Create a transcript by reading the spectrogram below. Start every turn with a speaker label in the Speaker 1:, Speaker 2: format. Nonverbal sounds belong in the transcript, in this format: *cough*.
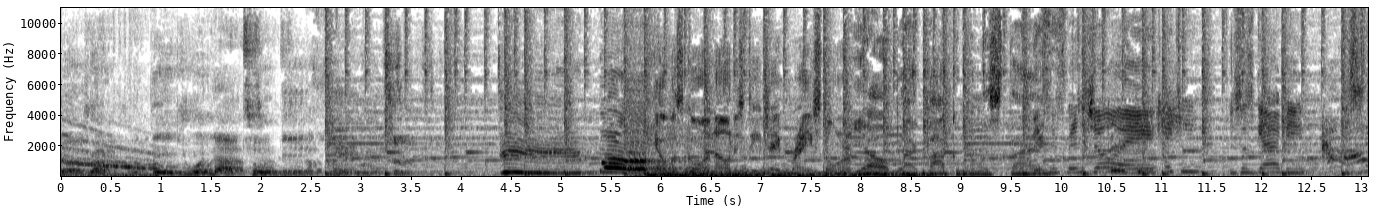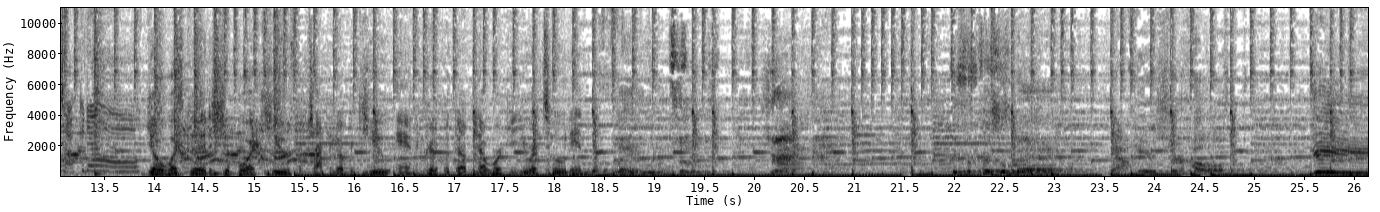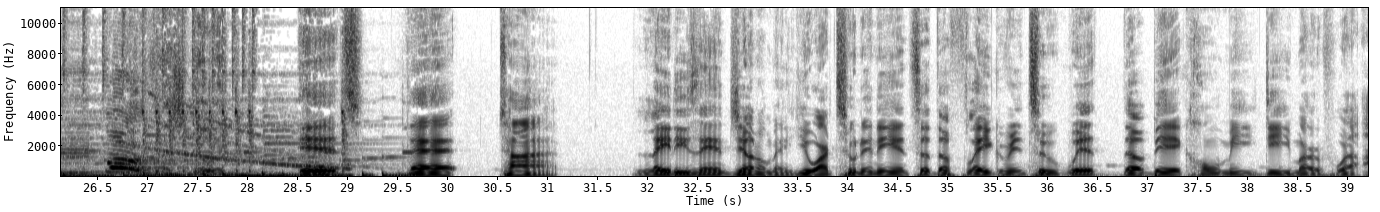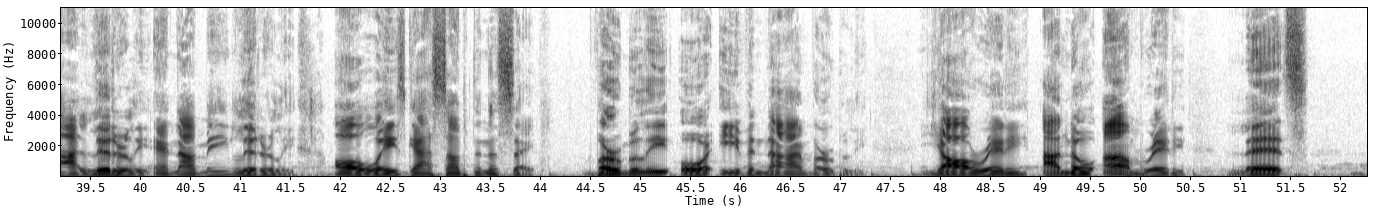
Speaker 1: young drop then you are now tuned in to Flagrant 2.
Speaker 2: Yo, what's going on? It's DJ Brainstorm.
Speaker 3: Yo, Black Paco on this thing.
Speaker 4: This has been Joy. Hey, T. This is Gabby. This is Talk It Out.
Speaker 2: Yo, what's good? It's your boy Q from Chopping Over Q and the Critical Dub Network, and you are tuned in to
Speaker 1: Flagrant 2. Yeah. It's official, man. Now here's your host, D-Murph.
Speaker 3: Let's do it.
Speaker 5: It's that time. Ladies and gentlemen, you are tuning in to the Flagrant 2 with the big homie D Murph, where I literally, and I mean literally, always got something to say, verbally or even non verbally. Y'all ready? I know I'm ready. Let's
